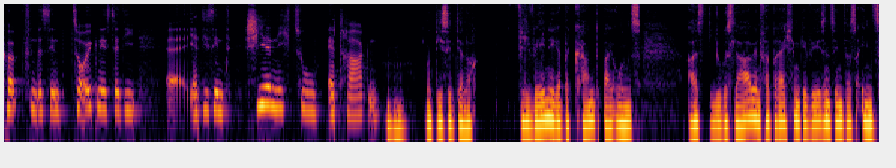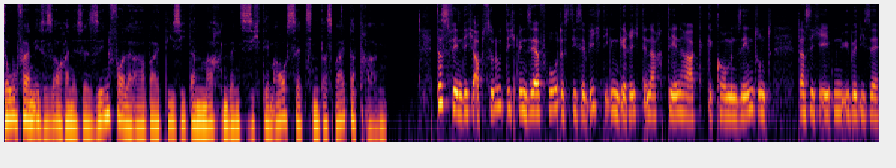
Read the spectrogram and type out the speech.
Köpfen. Das sind Zeugnisse, die, äh, ja, die sind schier nicht zu ertragen. Mhm. Und die sind ja noch viel weniger bekannt bei uns als die Jugoslawien-Verbrechen gewesen sind. Also insofern ist es auch eine sehr sinnvolle Arbeit, die Sie dann machen, wenn Sie sich dem aussetzen, das weitertragen. Das finde ich absolut. Ich bin sehr froh, dass diese wichtigen Gerichte nach Den Haag gekommen sind und dass ich eben über diese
